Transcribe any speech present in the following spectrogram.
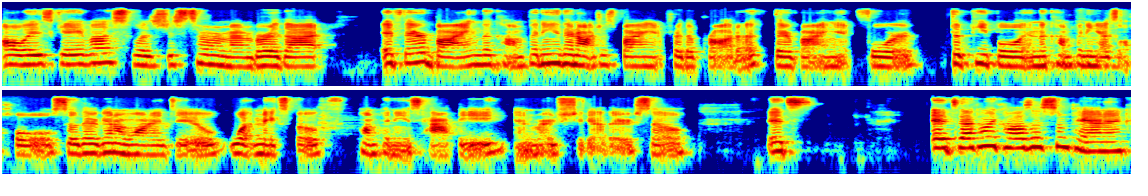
always gave us was just to remember that if they're buying the company, they're not just buying it for the product, they're buying it for the people in the company as a whole. So they're going to want to do what makes both companies happy and merge together. So it's it definitely causes some panic,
